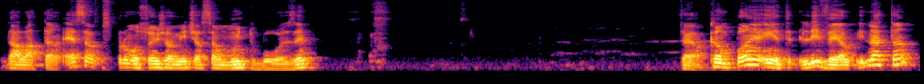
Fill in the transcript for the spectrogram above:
da Latam. Essas promoções geralmente já são muito boas, né? Então, ó, campanha entre Livelo e Latam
